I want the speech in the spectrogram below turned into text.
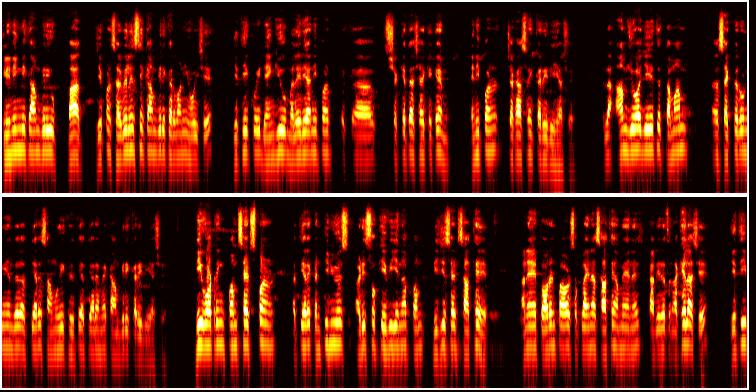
ક્લિનિંગની કામગીરી બાદ જે પણ સર્વેલન્સની કામગીરી કરવાની હોય છે, જેથી કોઈ ડેન્ગ્યુ, મલેરિયાની પણ શક્યતા છે કે કેમ, એની પણ ચકાસણી કરી રહ્યા છે. એટલે આમ જોવા જઈએ તો તમામ સેક્ટરોની અંદર અત્યારે સામૂહિક રીતે અત્યારે અમે કામગીરી કરી રહ્યા છે. ડી વોટરિંગ પંપ સેટ્સ પણ અત્યારે કન્ટિન્યુઅસ અઢીસો કેવીએના પંપ ડીજી સેટ સાથે અને ટોરન્ટ પાવર સપ્લાયના સાથે અમે એને કાર્યરત રાખેલા છે. જેથી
